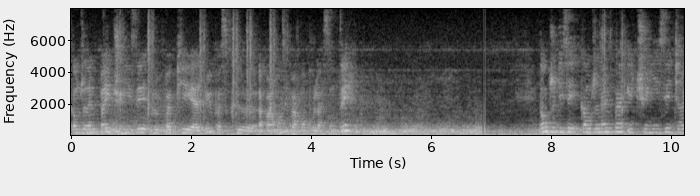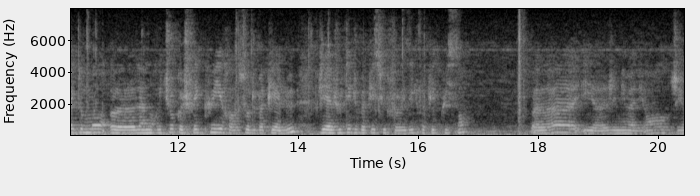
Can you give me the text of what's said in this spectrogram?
comme je n'aime pas utiliser le papier alu parce que apparemment c'est pas bon pour la santé. Donc je disais, comme je n'aime pas utiliser directement euh, la nourriture que je fais cuire euh, sur du papier alu, j'ai ajouté du papier sulfurisé, du papier cuisson. Voilà, et euh, j'ai mis ma viande, j'ai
